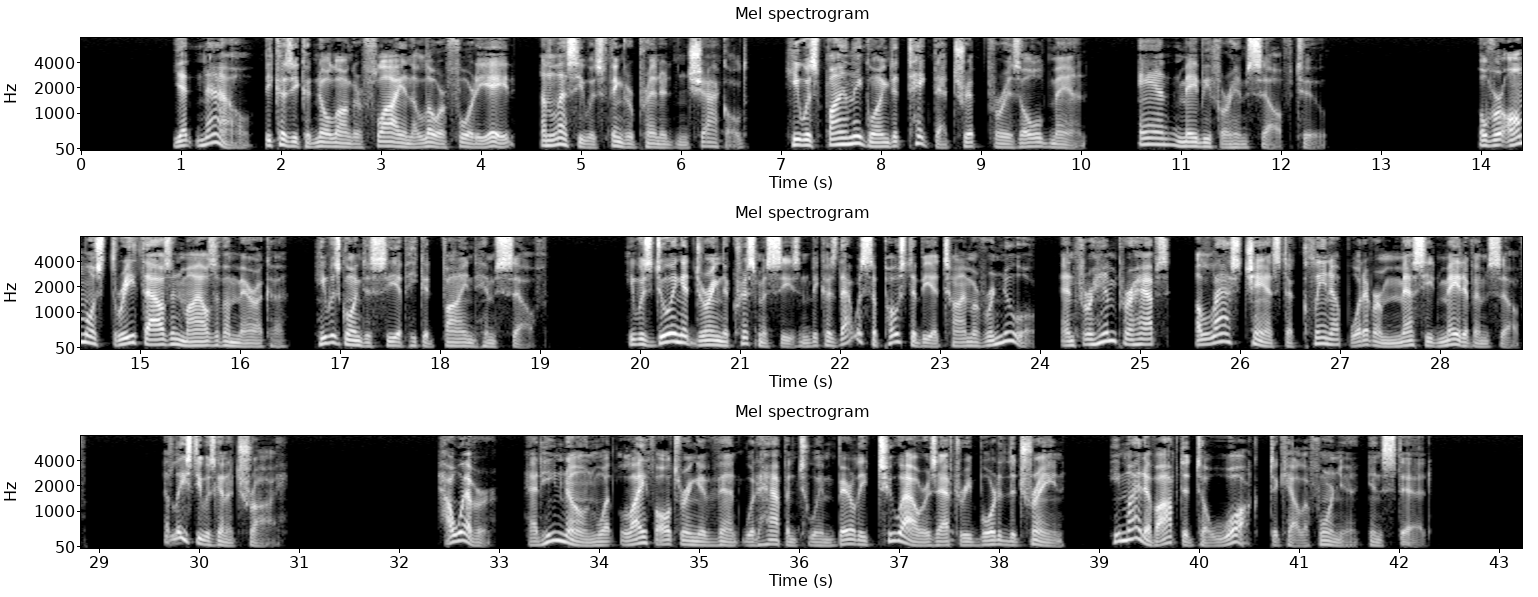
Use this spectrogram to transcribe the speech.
Yet now, because he could no longer fly in the lower 48, unless he was fingerprinted and shackled, he was finally going to take that trip for his old man, and maybe for himself, too. Over almost 3,000 miles of America, he was going to see if he could find himself. He was doing it during the Christmas season because that was supposed to be a time of renewal, and for him, perhaps, a last chance to clean up whatever mess he'd made of himself. At least he was going to try. However, had he known what life altering event would happen to him barely two hours after he boarded the train, he might have opted to walk to California instead.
